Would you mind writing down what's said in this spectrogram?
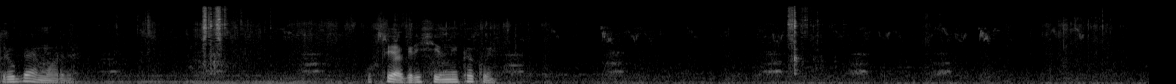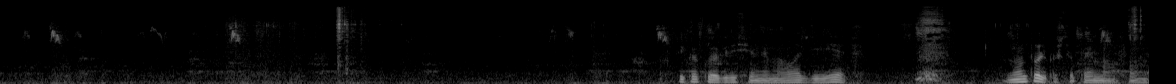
Другая морда. Ух ты, агрессивный какой. Ты какой агрессивный, молодец. Ну он только что поймал, по-моему.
